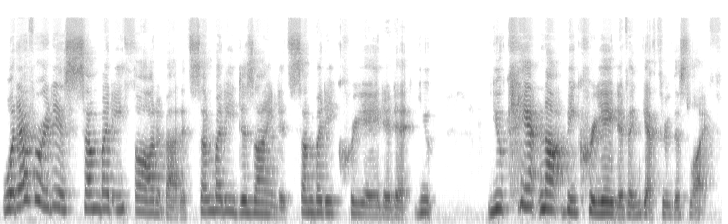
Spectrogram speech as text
whatever it is, somebody thought about it, somebody designed it, somebody created it. You you can't not be creative and get through this life.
